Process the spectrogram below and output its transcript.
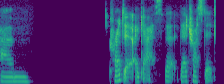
um, credit, I guess, that they're trusted,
